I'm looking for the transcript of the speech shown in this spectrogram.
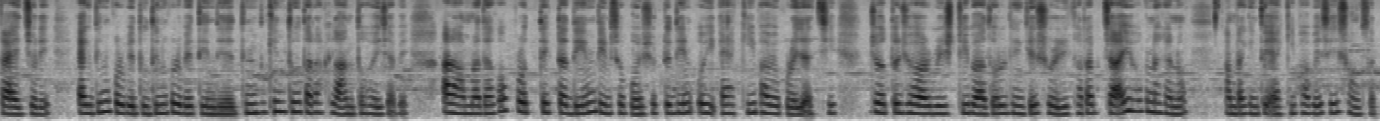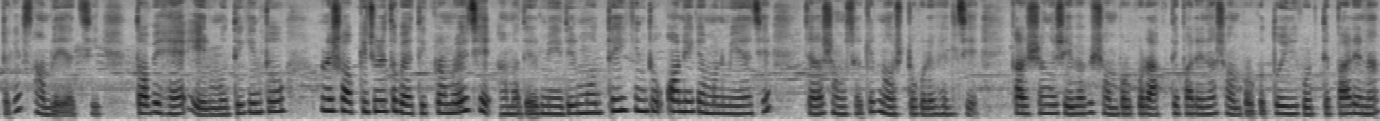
গায়ের জোরে, একদিন করবে, দুদিন করবে, তিন দিনের দিন, কিন্তু তারা ক্লান্ত হয়ে যাবে। আর আমরা দেখো প্রত্যেকটা দিন তিনশো পঁয়ষট্টি দিন ওই একইভাবে করে যাচ্ছি। যত ঝড়, বৃষ্টি, বাদল, নিজের শরীর খারাপ, যাই হোক না কেন, আমরা কিন্তু একইভাবে সেই সংসারটাকে সামলে যাচ্ছি। তবে হ্যাঁ এর মধ্যে কিন্তু মানে সব কিছুরই তো ব্যতিক্রম রয়েছে। আমাদের মেয়েদের মধ্যেই কিন্তু অনেক এমন মেয়ে আছে যারা সংসারকে নষ্ট করে ফেলছে কারোর সঙ্গে সেইভাবে সম্পর্ক রাখতে পারে না, সম্পর্ক তৈরি করতে পারে না,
